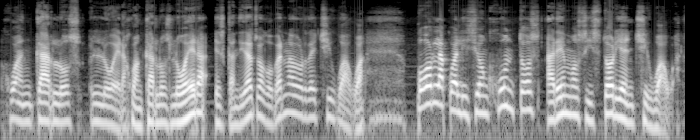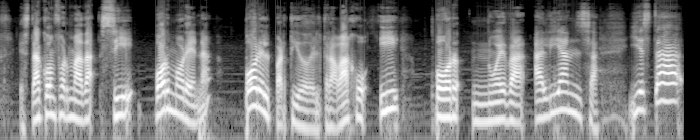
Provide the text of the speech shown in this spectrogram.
Juan Carlos Loera. Juan Carlos Loera es candidato a gobernador de Chihuahua por la coalición Juntos Haremos Historia en Chihuahua. Está conformada, sí, por Morena, por el Partido del Trabajo y por Nueva Alianza. Y está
